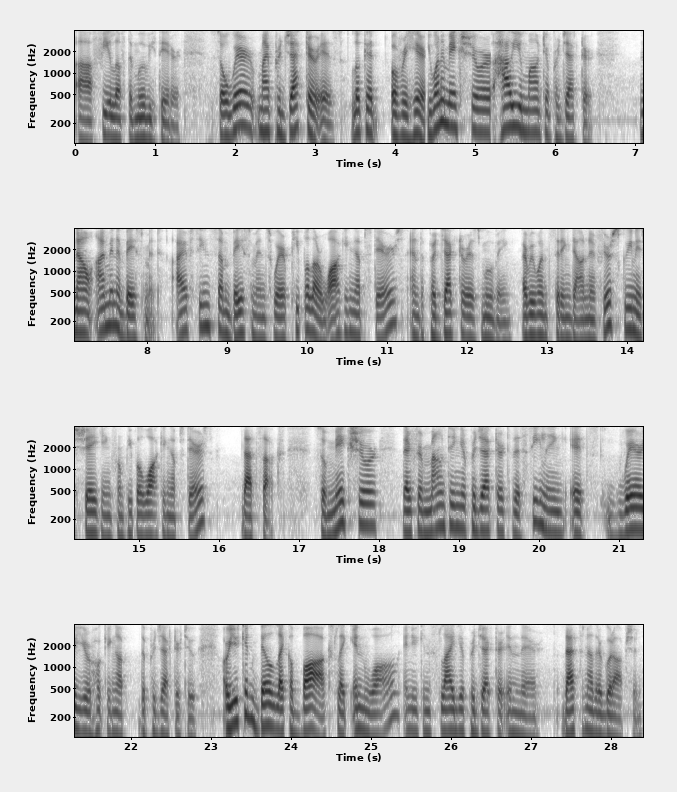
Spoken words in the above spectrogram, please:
uh, feel of the movie theater. So where my projector is, look at over here. You want to make sure how you mount your projector. Now, I'm in a basement. I've seen some basements where people are walking upstairs and the projector is moving. Everyone's sitting down. And if your screen is shaking from people walking upstairs, that sucks. So make sure that if you're mounting your projector to the ceiling, it's where you're hooking up the projector to. Or you can build like a box, like in wall, and you can slide your projector in there. That's another good option.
